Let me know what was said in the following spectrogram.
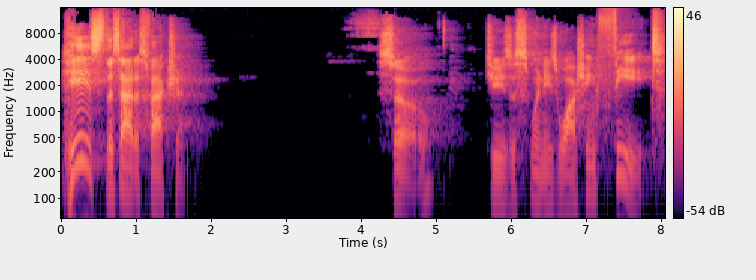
He's the satisfaction. So, Jesus, when he's washing feet,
